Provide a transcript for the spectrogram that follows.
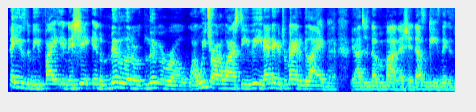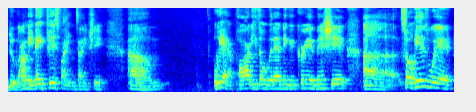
They used to be fighting this shit in the middle of the living room while we trying to watch TV. That nigga Tremaine would be like, hey man, yeah, I just never mind that shit. That's what these niggas do. I mean, they fist fighting type shit. Um, we had parties over that nigga crib and shit. Uh, so here's where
